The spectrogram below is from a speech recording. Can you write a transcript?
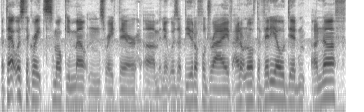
but that was the Great Smoky Mountains right there, um, and it was a beautiful drive. I don't know if the video did enough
